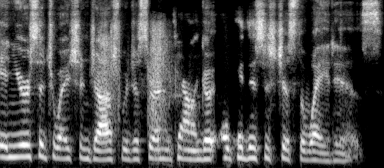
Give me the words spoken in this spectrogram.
in your situation, Josh, would just throw in the towel and go, okay, this is just the way it is.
